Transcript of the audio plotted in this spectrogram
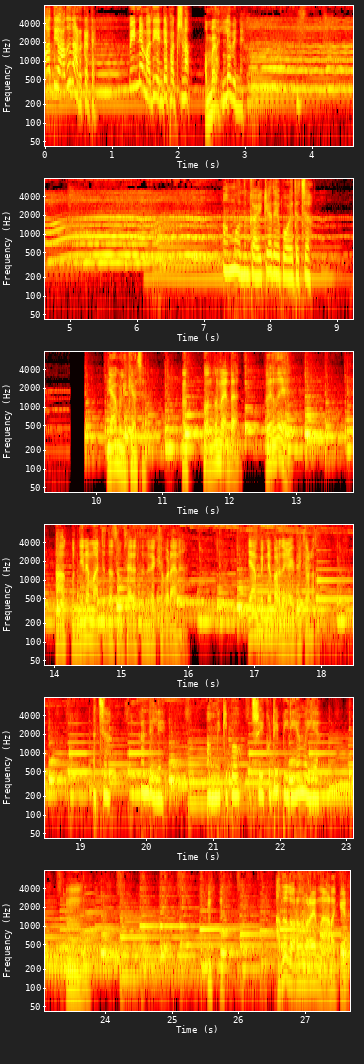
ആദ്യം അത് നടക്കട്ടെ. പിന്നെ മതി എന്റെ ഭക്ഷണം. അമ്മേ. അല്ല പിന്നെ. അമ്മ ഒന്നും കഴിക്കാതെ പോയതച്ചാ ഞാൻ വിളിക്കാച്ച ഒന്നും വേണ്ട. വെറുതെ. ആ കുഞ്ഞിനെ മാറ്റുന്ന സംസാരത്തിൽ നിന്ന് രക്ഷപ്പെടാനാ. ഞാൻ പിന്നെ പറഞ്ഞു കഴിപ്പിച്ചോളാം അച്ഛാ കണ്ടില്ലേ? അമ്മയ്ക്കിപ്പോ ശ്രീകുട്ടി പിരിയാൻ വയ്യ. അത് തുറന്നു പറയാൻ നാണക്കേട്.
